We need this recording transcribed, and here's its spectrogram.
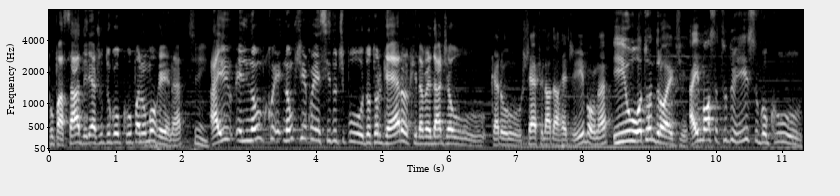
pro passado, ele ajuda o Goku pra não morrer, né? Sim. Aí ele não, não tinha conhecido, tipo, o Dr. Gero, que na verdade é o. que era o chefe lá da Red Ribbon, né? E o outro androide. Aí mostra tudo isso, o Goku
